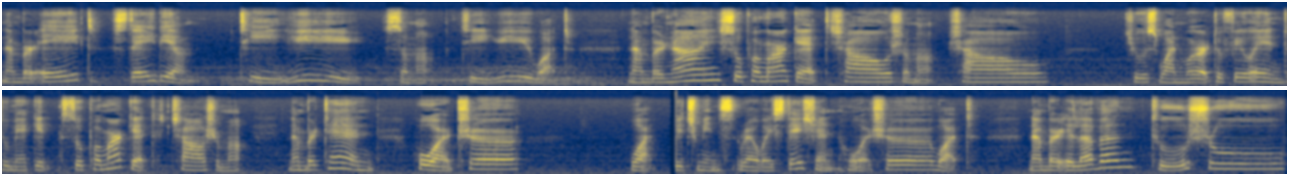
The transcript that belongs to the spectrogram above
Number eight, stadium 体育什么体育 what? Number nine, supermarket 超什么超 Choose one word to fill in to make it supermarket. 超什么? Number 10, 火车 what? Which means railway station. 火车 what? Number 11, 图书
